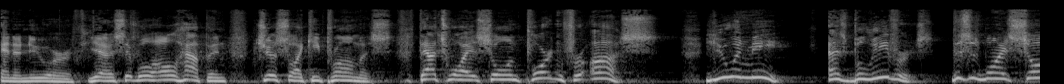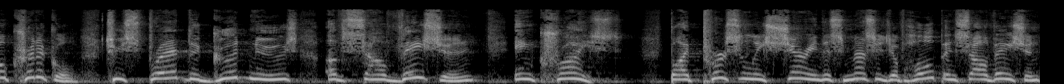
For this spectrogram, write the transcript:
and a new earth. Yes, it will all happen just like he promised. That's why it's so important for us, you and me, as believers. This is why it's so critical to spread the good news of salvation in Christ by personally sharing this message of hope and salvation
